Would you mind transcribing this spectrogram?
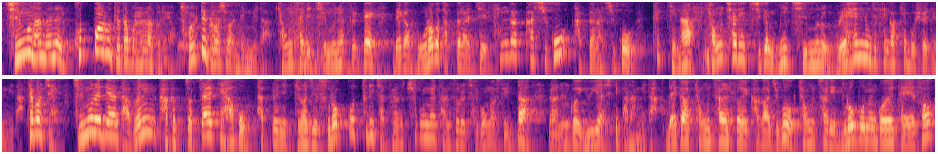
질문하면은 곧바로 대답을 하려고 그래요. 절대 그러시면 안 됩니다. 경찰이 질문했을 때 내가 뭐라고 답변할지 생각하시고 답변하시고, 특히나 경찰이 지금 이 질문을 왜 했는지 생각해 보셔야 됩니다. 세 번째, 질문에 대한 답은 가급적 짧게 하고 답변이 길어질수록 꼬투리 잡혀서 추궁의 단서를 제공할 수 있다라는 걸 유의하시기 바랍니다. 내가 경찰서에 가가지고 경찰이 물어보는 거에 대해서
